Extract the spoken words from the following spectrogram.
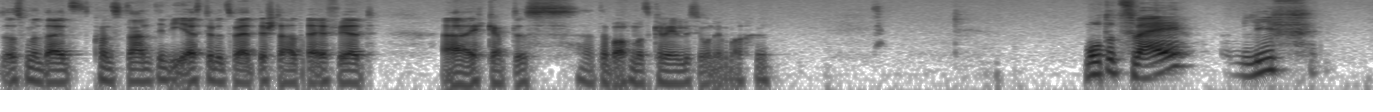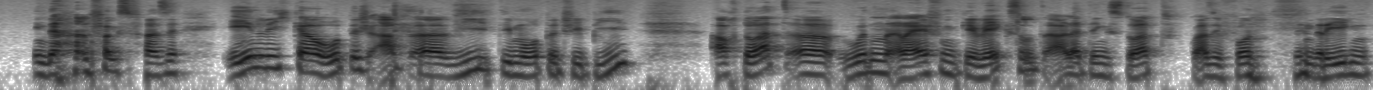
dass man da jetzt konstant in die erste oder zweite Startreihe fährt, äh, ich glaube, da brauchen wir uns keine Illusionen machen. Moto 2 lief in der Anfangsphase ähnlich chaotisch ab äh, wie die MotoGP. Auch dort äh, wurden Reifen gewechselt, allerdings dort quasi von den Regen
